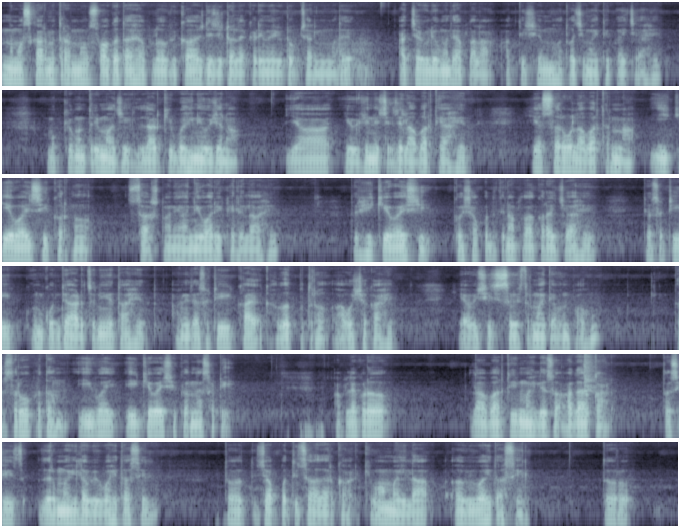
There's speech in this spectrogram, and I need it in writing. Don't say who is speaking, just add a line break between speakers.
नमस्कार मित्रांनो स्वागत आहे आपलं विकास डिजिटल अकॅडमी यूट्यूब चॅनलमध्ये. आजच्या व्हिडिओमध्ये आपल्याला अतिशय महत्त्वाची माहिती पाहिजे आहे. मुख्यमंत्री माझी लाडकी बहीण योजना. या योजनेचे जे लाभार्थी आहेत या सर्व लाभार्थ्यांना ई के वाय सी करणं शासनाने अनिवार्य केलेलं आहे. तर ही के वाय सी कशा पद्धतीने आपल्याला करायची आहे त्यासाठी कोणकोणत्या अडचणी येत आहेत आणि त्यासाठी काय कागदपत्र आवश्यक आहेत याविषयीची सविस्तर माहिती आपण पाहू. तर सर्वप्रथम E Y E K Y C करण्यासाठी आपल्याकडं लाभार्थी महिलेचं आधार कार्ड. तसेच जर महिला विवाहित असेल तर तिच्या पतीचं आधार कार्ड किंवा महिला अविवाहित असेल तर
